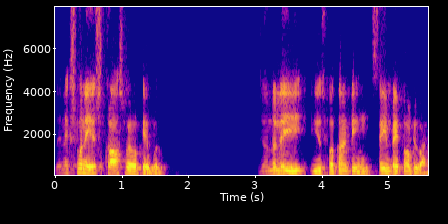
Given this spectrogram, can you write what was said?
The next one is crosswire cable. Generally used for connecting same type of device.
